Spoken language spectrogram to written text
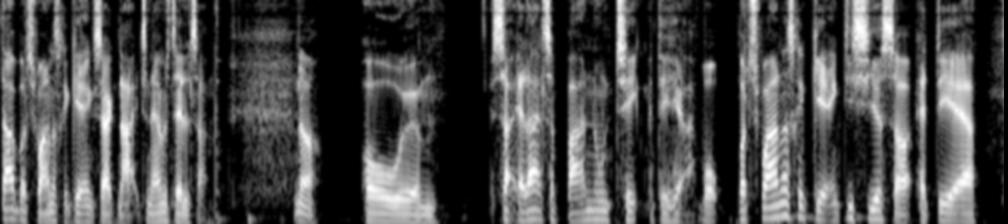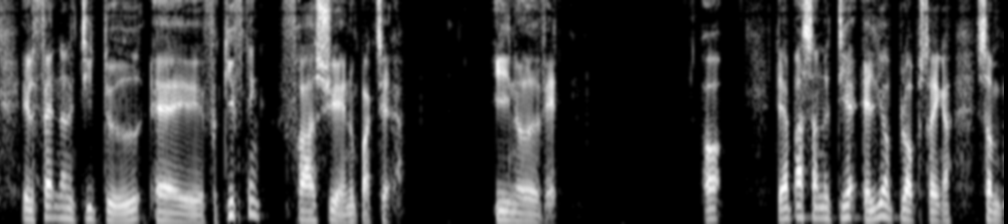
Der har Botswanas regering sagt nej til nærmest alle sammen. Nå. Og øhm, så er der altså bare nogle ting med det her, hvor Botswanas regering, de siger så, at det er elefanterne, de er døde af øh, forgiftning fra cyanobakterier i noget vand. Og det er bare sådan, at de her algeopblomstringer, som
